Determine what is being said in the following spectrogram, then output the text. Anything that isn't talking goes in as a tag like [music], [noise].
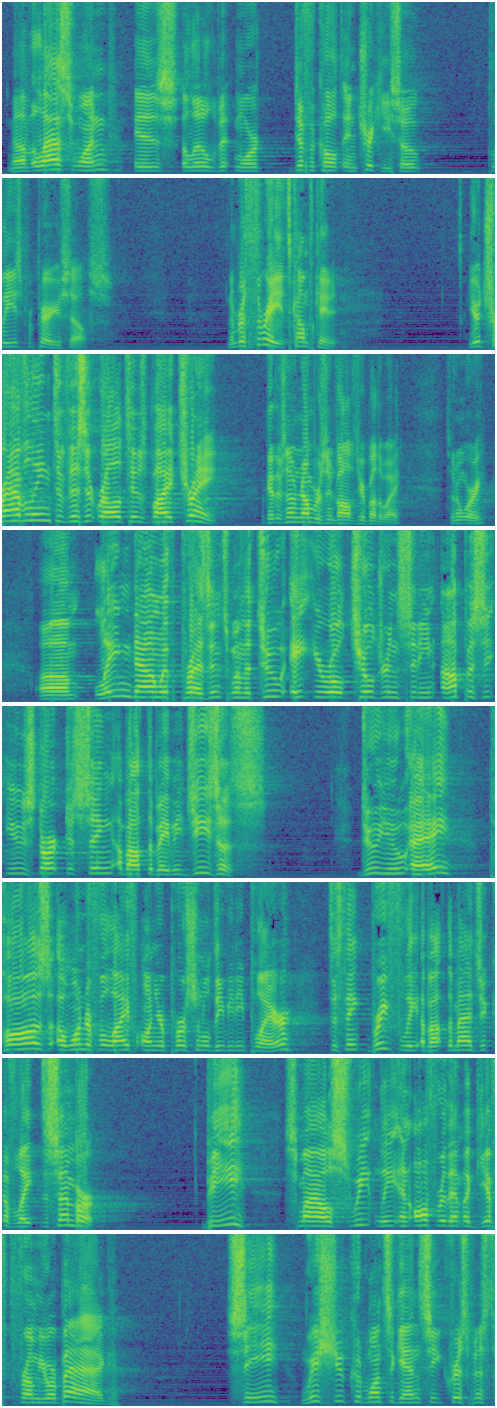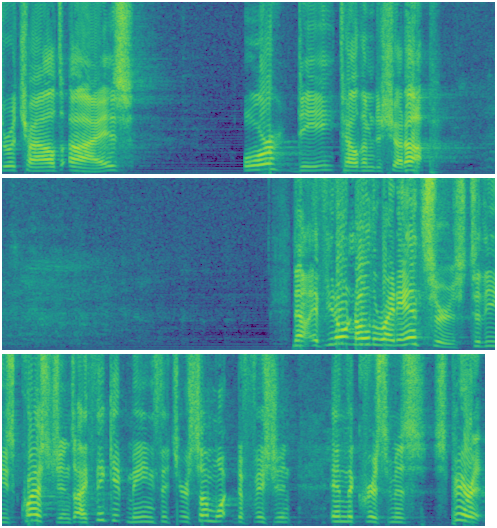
Now, the last one is a little bit more difficult and tricky, so please prepare yourselves. Number three, it's complicated. You're traveling to visit relatives by train. Okay, there's no numbers involved here, by the way, so don't worry. Um, laden down with presents when the two eight year old children sitting opposite you start to sing about the baby Jesus. Do you, A, pause a wonderful life on your personal DVD player to think briefly about the magic of late December? B, smile sweetly and offer them a gift from your bag? C, wish you could once again see Christmas through a child's eyes? Or D, tell them to shut up. Now, if you don't know the right answers to these questions, I think it means that you're somewhat deficient in the Christmas spirit.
